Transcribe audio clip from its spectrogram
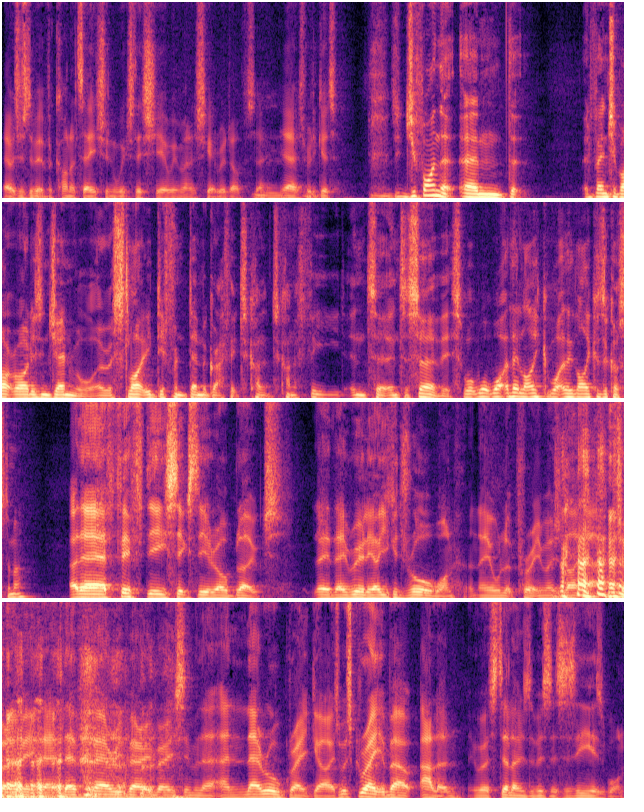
There was just a bit of a connotation, which this year we managed to get rid of. So mm. yeah, it's really good. Mm. Did you find that um, that adventure bike riders in general are a slightly different demographic to kind of to kind of feed and to and to service. What what, what are they like? What are they like as a customer? Are they 50, 60 year old blokes? They, they really are. You could draw one, and they all look pretty much like that. you know what I mean? They're, they're, very, very, very similar, and they're all great guys. What's great about Alan, who still owns the business, is he is one.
